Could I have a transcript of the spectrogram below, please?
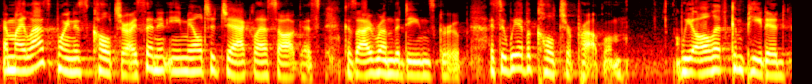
And my last point is culture. I sent an email to Jack last August because I run the Dean's Group. I said, We have a culture problem. We all have competed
